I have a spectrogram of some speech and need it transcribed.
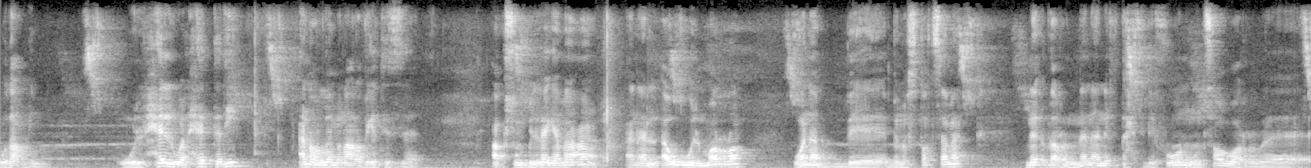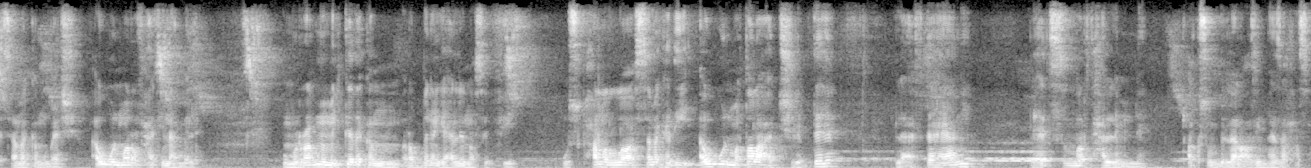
وضاع مني. والحلوة الحتة دي أنا والله ما نعرف جت إزاي. أقسم بالله يا جماعة أنا لأول مرة وأنا ب- بنصطاد سمك نقدر ان أنا نفتح تليفون ونصور آه، سمكة مباشر أول مرة في حياتي نعملها ومن الرغم من كده كان ربنا جعل لي نصيب فيه. وسبحان الله السمكة دي أول ما طلعت شربتها لقفتها يعني لقيت السنار اتحل منها. أقسم بالله العظيم هذا حصل.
